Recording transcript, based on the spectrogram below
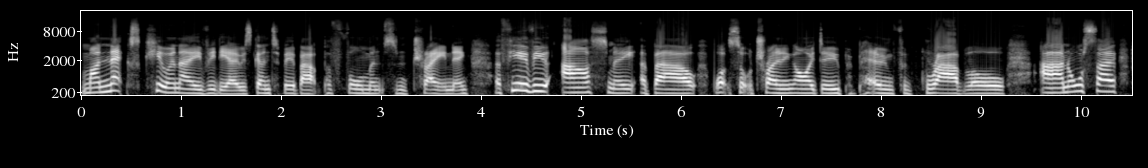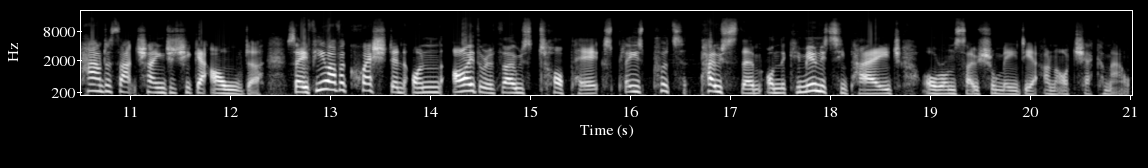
My next Q&A video is going to be about performance and training. A few of you asked me about what sort of training I do preparing for gravel and also how does that change as you get older. So if you have a question on either of those topics, please put, post them on the community page or on social media and I'll check them out.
